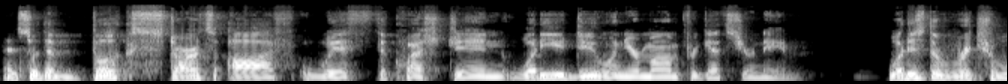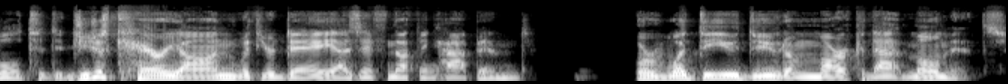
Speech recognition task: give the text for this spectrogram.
And so the book starts off with the question What do you do when your mom forgets your name? What is the ritual to do? Do you just carry on with your day as if nothing happened? Or what do you do to mark that moment?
